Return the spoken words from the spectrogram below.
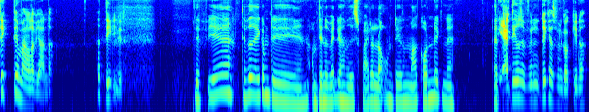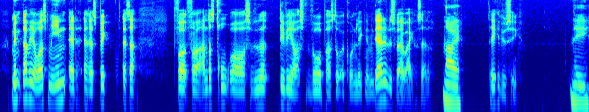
Det, det mangler vi andre. At dele lidt. Det, ja, det ved jeg ikke, om det, om det er nødvendigt at have med i spejderloven. Det er jo sådan meget grundlæggende. At, Ja, det er jo selvfølgelig, det kan jeg selvfølgelig godt give dig. Men der vil jeg jo også mene, at af respekt, altså for, for andres tro og så videre, det vil jeg også våge på at stå er grundlæggende. Men det er det desværre bare ikke hos alle. Nej, Det kan vi jo se. Nej.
